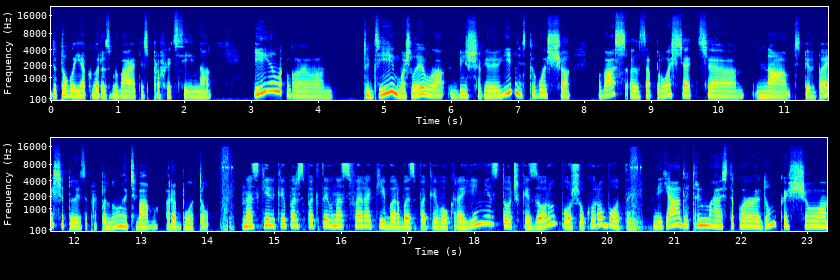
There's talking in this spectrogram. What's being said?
до того, як ви розвиваєтесь професійно. І тоді, можливо, більша вірогідність того, що вас е, запросять е, на співбесіду і запропонують вам роботу. Наскільки перспективна сфера кібербезпеки в Україні з точки зору пошуку роботи? Я дотримуюсь такої думки, що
